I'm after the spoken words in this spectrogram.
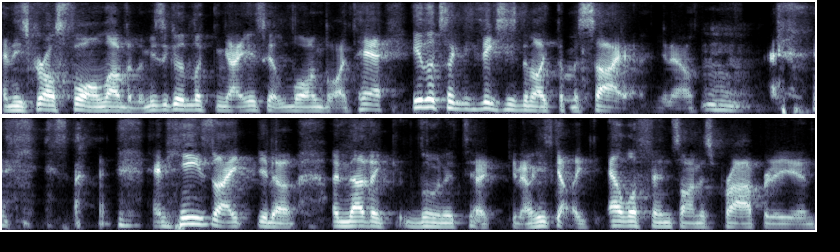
And these girls fall in love with him. He's a good looking guy. He's got long blonde hair. He looks like he thinks he's the, like the Messiah, you know. mhm. and he's like, you know, another lunatic. You know, he's got like elephants on his property, and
